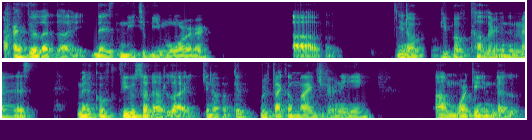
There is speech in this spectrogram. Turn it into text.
I feel that like, there need to be more, um, you know, people of color in the med- medical field so that like, you know, to reflect on my journey um, working in the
